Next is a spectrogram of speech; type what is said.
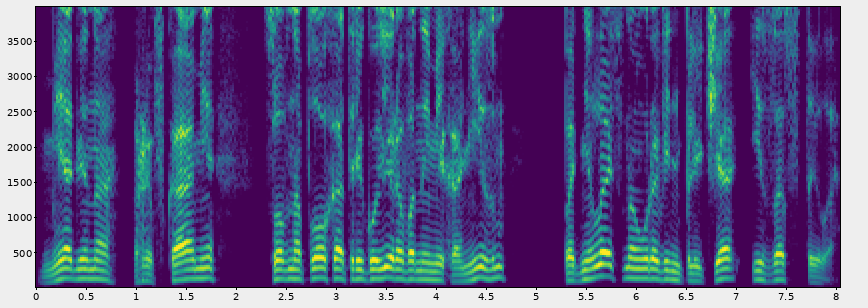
медленно, рывками — словно плохо отрегулированный механизм, поднялась на уровень плеча и застыла.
